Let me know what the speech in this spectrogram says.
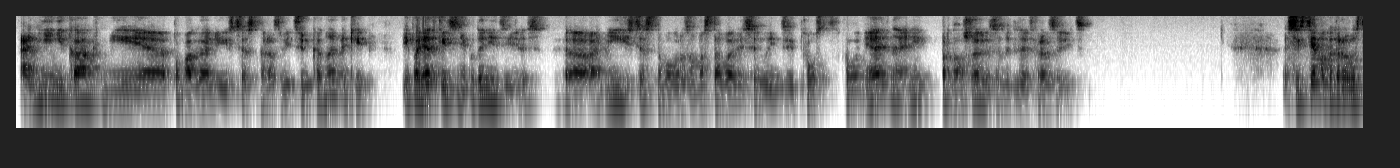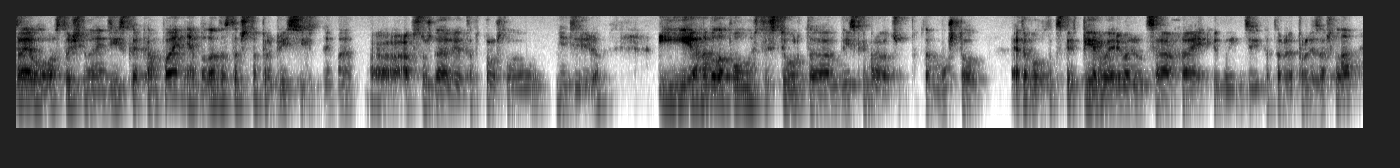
они никак не помогали, естественно, развитию экономики, и порядки эти никуда не делись. Э, они естественным образом оставались в Индии постколониальные, они продолжали замедлять развитие. Система, которую выстраивала восточно-индийская компания, была достаточно прогрессивной. Мы э, обсуждали это в прошлую неделю. И она была полностью стерта английским раджем, потому что это была, так сказать, первая революция архаики в Индии, которая произошла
